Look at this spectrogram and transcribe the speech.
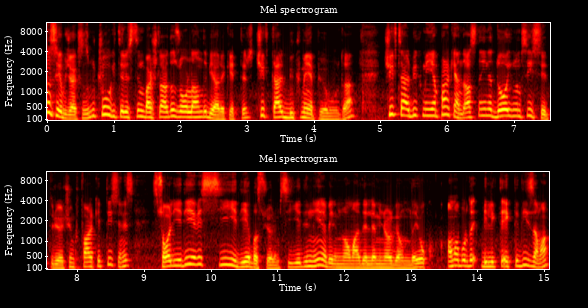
nasıl yapacaksınız? Bu çoğu gitaristin başlarda zorlandığı bir harekettir. Çift tel bükme yapıyor burada. Çift tel bükmeyi yaparken de aslında yine do yanımsı hissettiriyor. Çünkü fark ettiyseniz sol 7'ye ve si 7'ye basıyorum. Si 7'nin yine benim normalde la minör gamımda yok. Ama burada birlikte eklediği zaman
